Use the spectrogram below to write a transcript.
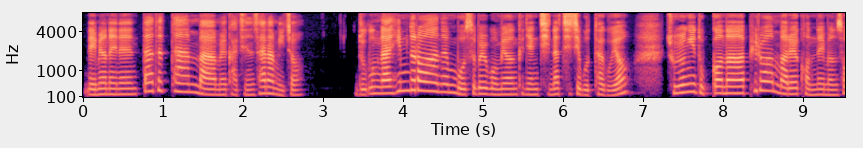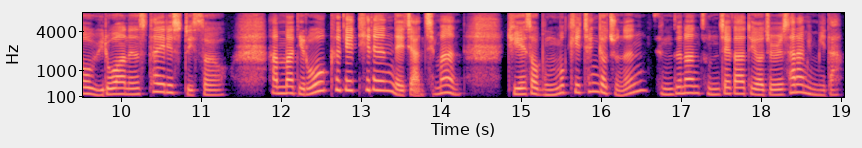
내면에는 따뜻한 마음을 가진 사람이죠. 누군가 힘들어하는 모습을 보면 그냥 지나치지 못하고요. 조용히 돕거나 필요한 말을 건네면서 위로하는 스타일일 수도 있어요. 한마디로 크게 티는 내지 않지만 뒤에서 묵묵히 챙겨주는 든든한 존재가 되어줄 사람입니다.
